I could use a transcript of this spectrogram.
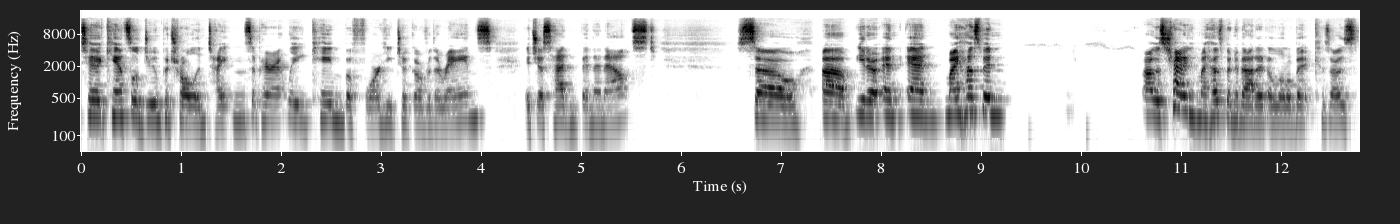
to cancel Doom Patrol and Titans apparently came before he took over the reins. It just hadn't been announced. So, um, you know, and and my husband I was chatting with my husband about it a little bit because I was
